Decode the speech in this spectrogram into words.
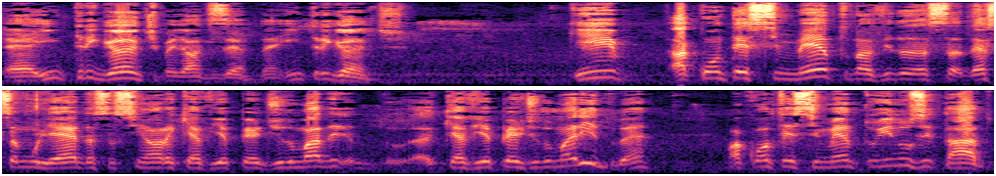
É, intrigante, melhor dizendo, né? Intrigante. Que acontecimento na vida dessa, dessa mulher, dessa senhora que havia perdido marido, que havia perdido o marido, né? Um acontecimento inusitado.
